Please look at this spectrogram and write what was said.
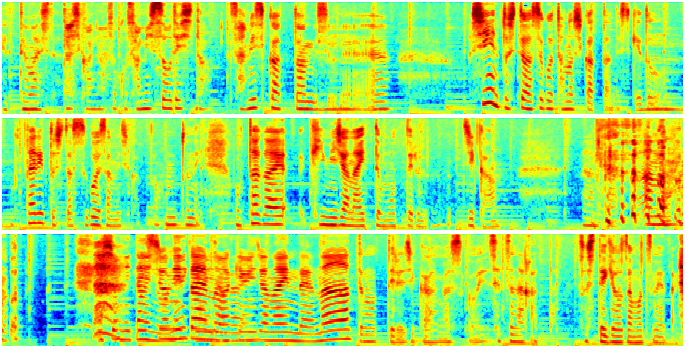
言ってました。確かにあそこ寂しそうでした。寂しかったんですよね、うん、シーンとしてはすごい楽しかったんですけど、うん、2人としてはすごい寂しかった。本当に。お互い君じゃないって思ってる時間。なんかあの一緒にいたいのは、ね、一緒にいたいのは君じゃない。んだよなって思ってる時間がすごい切なかった。そして餃子も冷たくて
